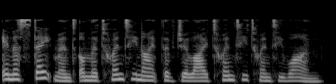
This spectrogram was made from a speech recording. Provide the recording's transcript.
In a statement on the 29th of July 2021,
